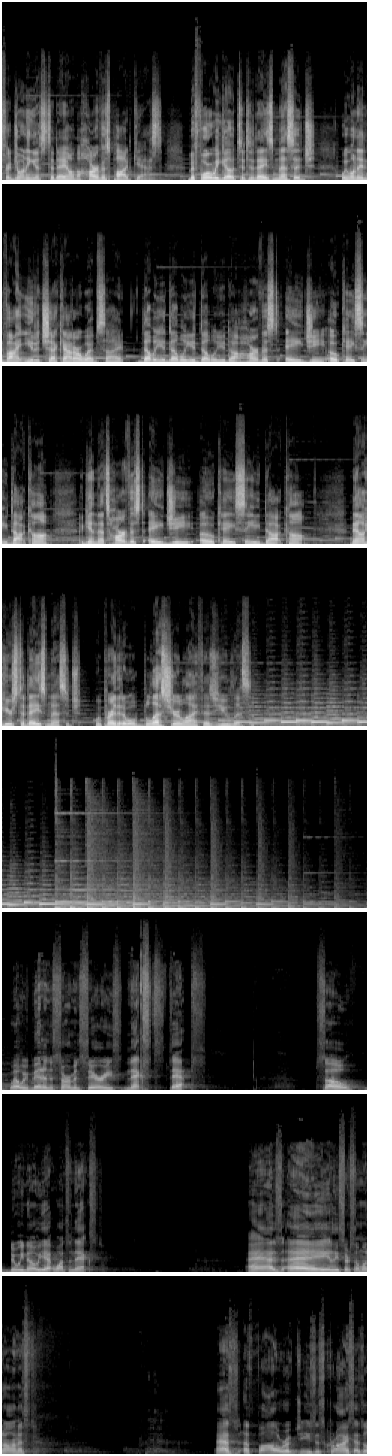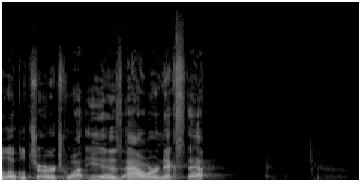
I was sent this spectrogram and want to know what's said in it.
Thanks for joining us today on the Harvest Podcast. Before we go to today's message, we want to invite you to check out our website, www.harvestagokc.com. Again, that's harvestagokc.com. Now, here's today's message. We pray that it will bless your life as you listen. Well, we've been in the sermon series Next Steps. So, do we know yet what's next? As a, at least there's someone honest, as a follower of Jesus Christ, as a local church, what is our next step?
